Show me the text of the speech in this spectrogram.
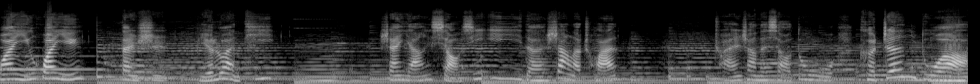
欢迎欢迎，但是别乱踢。”山羊小心翼翼地上了船，船上的小动物可真多啊，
